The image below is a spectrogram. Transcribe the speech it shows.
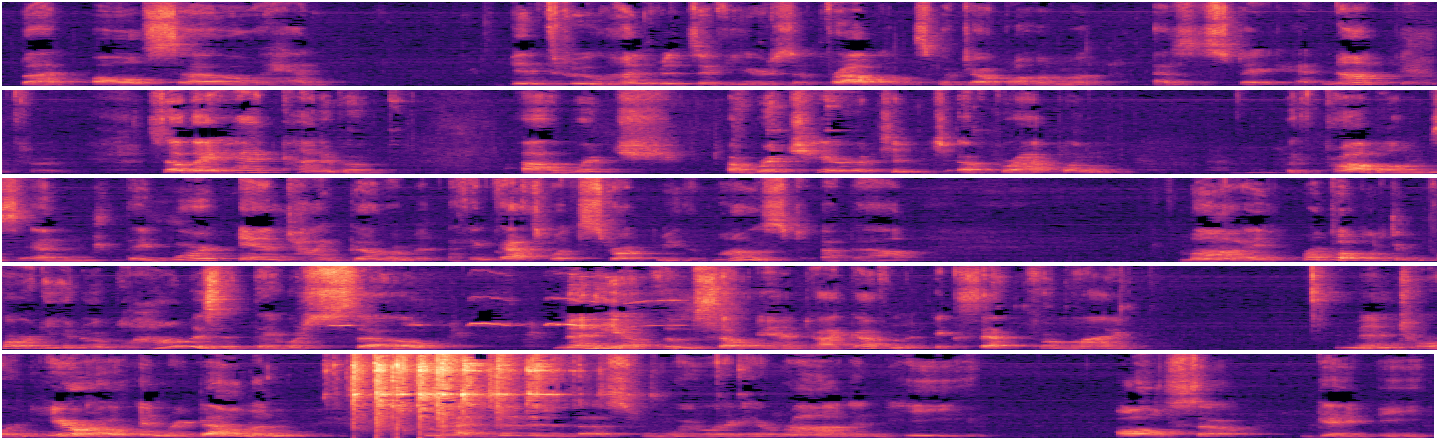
but also had been through hundreds of years of problems, which Oklahoma as a state had not been through. So they had kind of a, a rich a rich heritage of grappling with problems, and they weren't anti-government. I think that's what struck me the most about my Republican Party in Oklahoma is that they were so many of them so anti-government, except for my mentor and hero, Henry Bellmon, who had visited us when we were in Iran, and he also gave me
